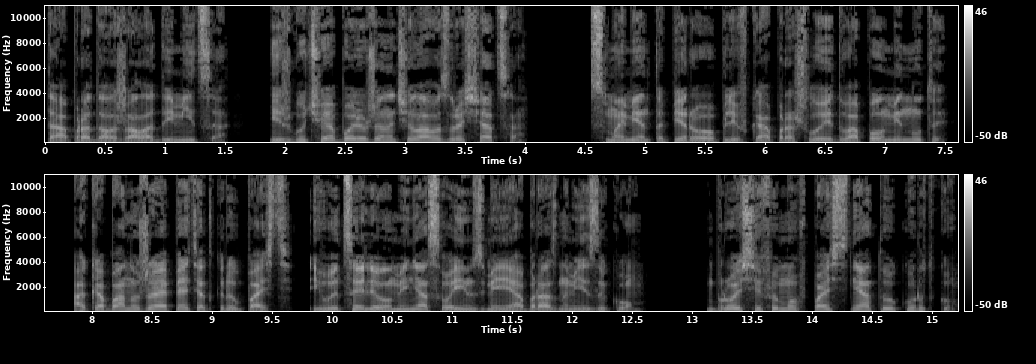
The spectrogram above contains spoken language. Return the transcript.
Та продолжала дымиться, и жгучая боль уже начала возвращаться. С момента первого плевка прошло едва полминуты, а кабан уже опять открыл пасть и выцеливал меня своим змееобразным языком. Бросив ему в пасть снятую куртку,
